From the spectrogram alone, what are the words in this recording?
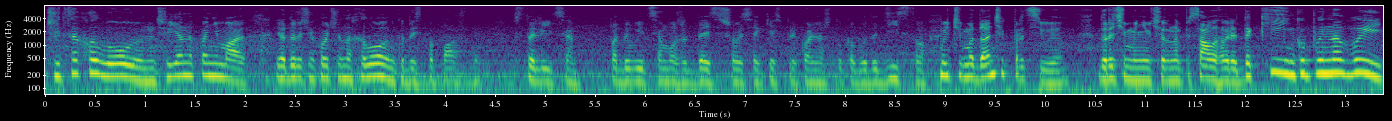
Чи це Хеллоуін, чи я не розумію. Я, до речі, хочу на Хеллоуін кудись попасти в столиці. Подивитися, може десь щось, якась прикольна штука буде дійство. Мій чемоданчик працює. До речі, мені вчора написали, говорять, да кинь, купи новий.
